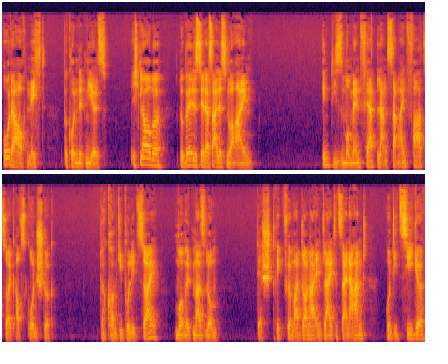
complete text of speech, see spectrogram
Oder auch nicht, bekundet Nils. Ich glaube, du bildest dir das alles nur ein. In diesem Moment fährt langsam ein Fahrzeug aufs Grundstück. Da kommt die Polizei, murmelt Maslum. Der Strick für Madonna entgleitet seine Hand und die Ziege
